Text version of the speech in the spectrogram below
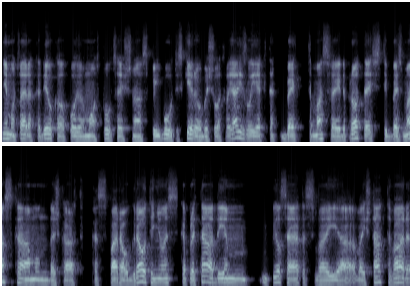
ņemot vērā, ka dievkalpojumos pulcēšanās bija būtiski ierobežota vai aizliegta, bet masveida protesti bez maskām un dažkārt, kas pārauga grautiņos, ka pret tādiem pilsētas vai, vai štata vara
